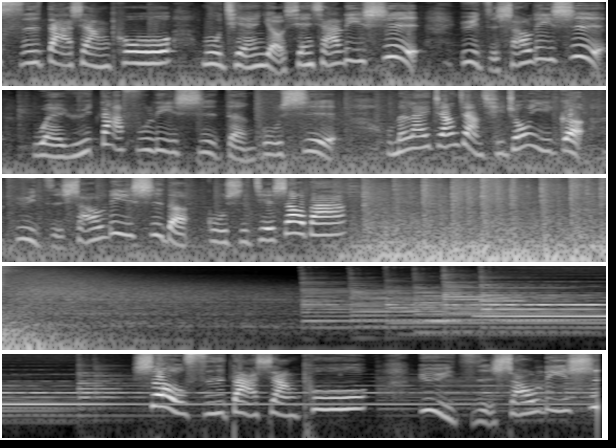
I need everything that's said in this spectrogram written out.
寿司大相扑目前有鲜虾力士、玉子烧力士、尾鱼大富力士等故事。我们来讲讲其中一个玉子烧力士的故事介绍吧。寿司大相扑，玉子烧力士。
